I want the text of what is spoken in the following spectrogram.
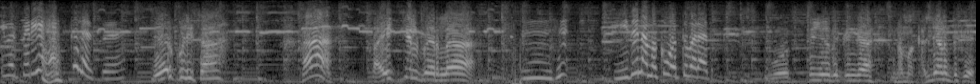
இவர் பெரிய சைக்கிள் பேர்ல. இது நமக்கு ஒத்து வராது. ஒத்தி எதுக்குங்க? நம்ம கல்யாணத்துக்கு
